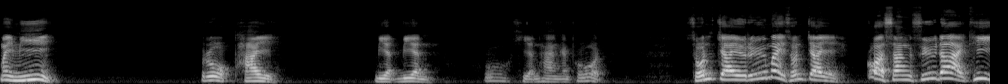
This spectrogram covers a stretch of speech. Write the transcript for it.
ไม่มี โรคภัย เบียดเบียนโอ้เขียนห่างกันโพดสนใจหรือไม่สนใจก็สั่งซื้อได้ที่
